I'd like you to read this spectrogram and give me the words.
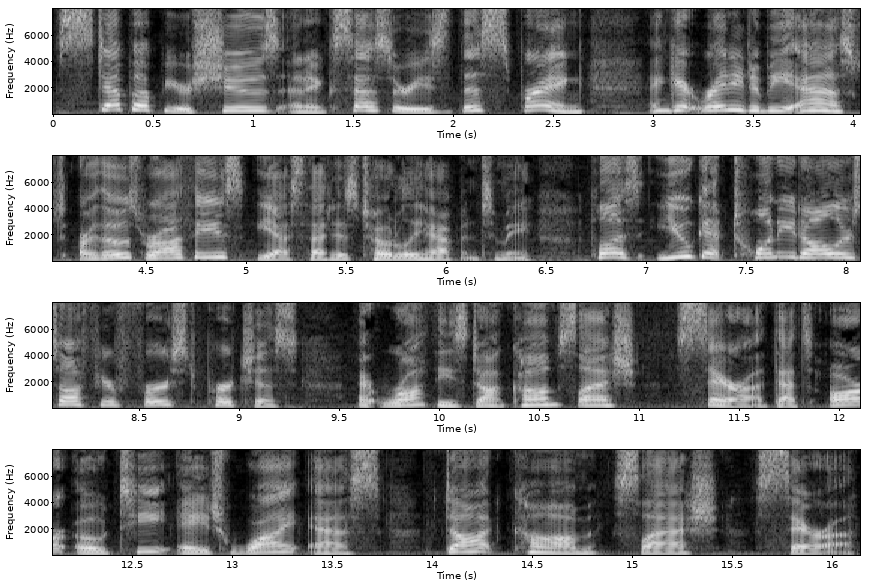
Step up your shoes and accessories this spring and get ready to be asked, are those Rothy's? Yes, that has totally happened to me. Plus, you get $20 off your first purchase at rothys.com slash Sarah. That's R-O-T-H-Y-S dot com slash Sarah.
